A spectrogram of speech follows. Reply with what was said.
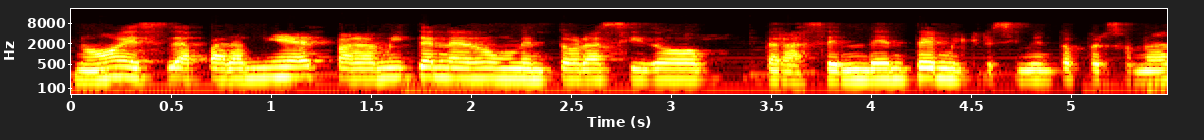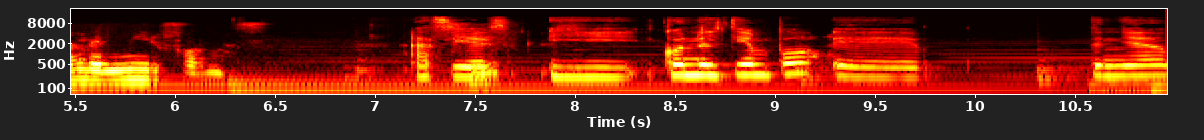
¿no? Es, para, mí, para mí tener un mentor ha sido trascendente en mi crecimiento personal de mil formas. Así es. Y con el tiempo eh, tenía,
